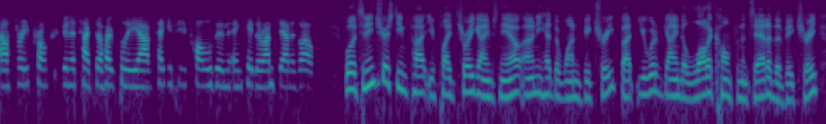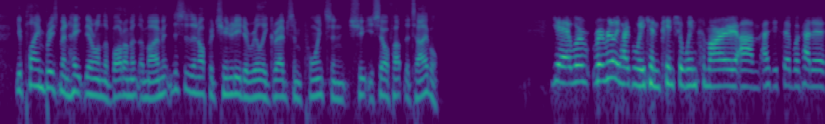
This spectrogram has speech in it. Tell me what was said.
our three pronged spin attack to hopefully um, take a few poles and, and keep the runs down as well. Well, it's an interesting part. You've played three games now, only had the one victory, but you would have gained a lot of confidence out of the victory. You're playing Brisbane Heat there on the bottom at the moment. This is an opportunity to really grab some points and shoot yourself up the table. Yeah, we're we're really hoping we can pinch a win tomorrow. Um, as you said, we've had a,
